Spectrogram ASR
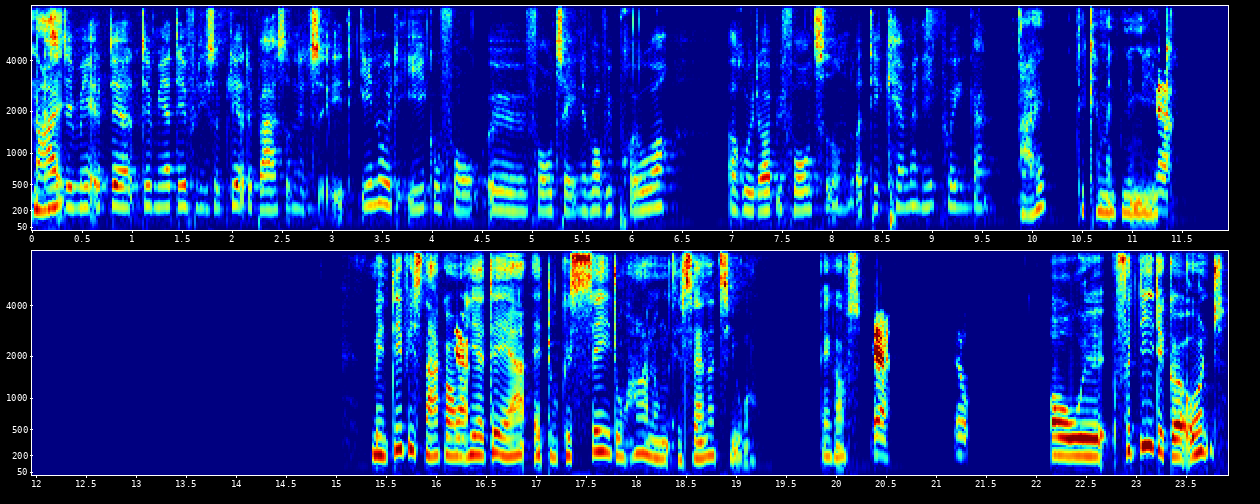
Nej. Altså, det, er mere, det, er, det er mere det, fordi så bliver det bare sådan et, et endnu et ego-foretagende, øh, hvor vi prøver at rydde op i fortiden, og det kan man ikke på én gang. Nej, det kan man nemlig ikke. Ja. Men det vi snakker om ja. her, det er, at du kan se, at du har nogle alternativer. Ikke også? Ja. Jo. Og øh, fordi det gør ondt,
